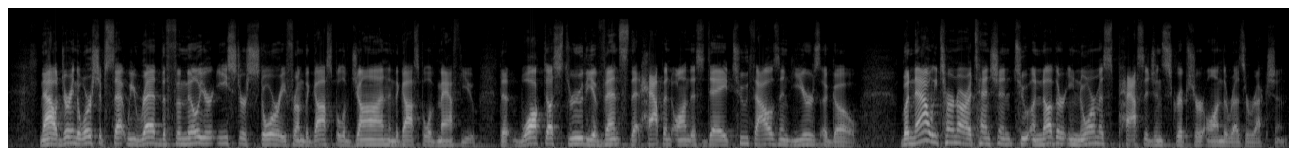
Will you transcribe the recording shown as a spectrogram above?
Now, during the worship set, we read the familiar Easter story from the Gospel of John and the Gospel of Matthew that walked us through the events that happened on this day 2,000 years ago. But now we turn our attention to another enormous passage in Scripture on the resurrection.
